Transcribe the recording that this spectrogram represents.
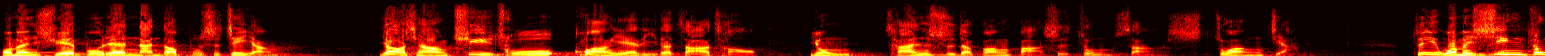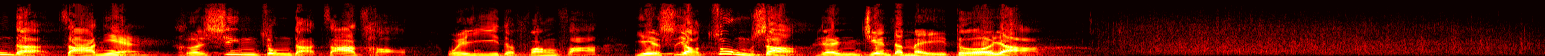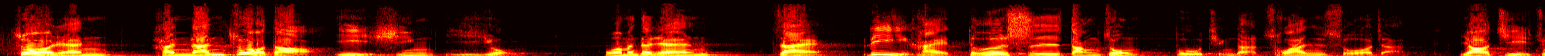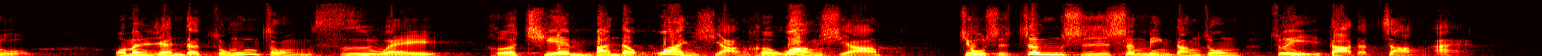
我们学佛人难道不是这样？要想去除旷野里的杂草，用禅师的方法是种上庄稼。所以我们心中的杂念和心中的杂草，唯一的方法也是要种上人间的美德呀。做人很难做到一心一用，我们的人在利害得失当中。不停的穿梭着，要记住，我们人的种种思维和千般的幻想和妄想，就是真实生命当中最大的障碍。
